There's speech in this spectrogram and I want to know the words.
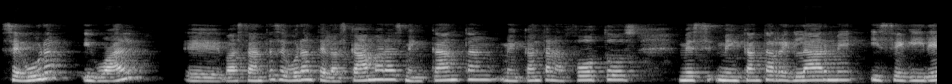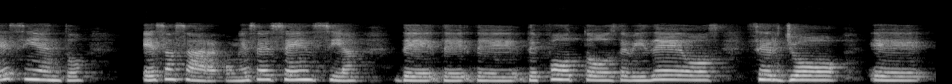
segura, igual, bastante segura ante las cámaras, me encantan, me encantan las fotos, me, encanta arreglarme y seguiré siendo esa Sara con esa esencia de, fotos, de videos, ser yo, eh,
